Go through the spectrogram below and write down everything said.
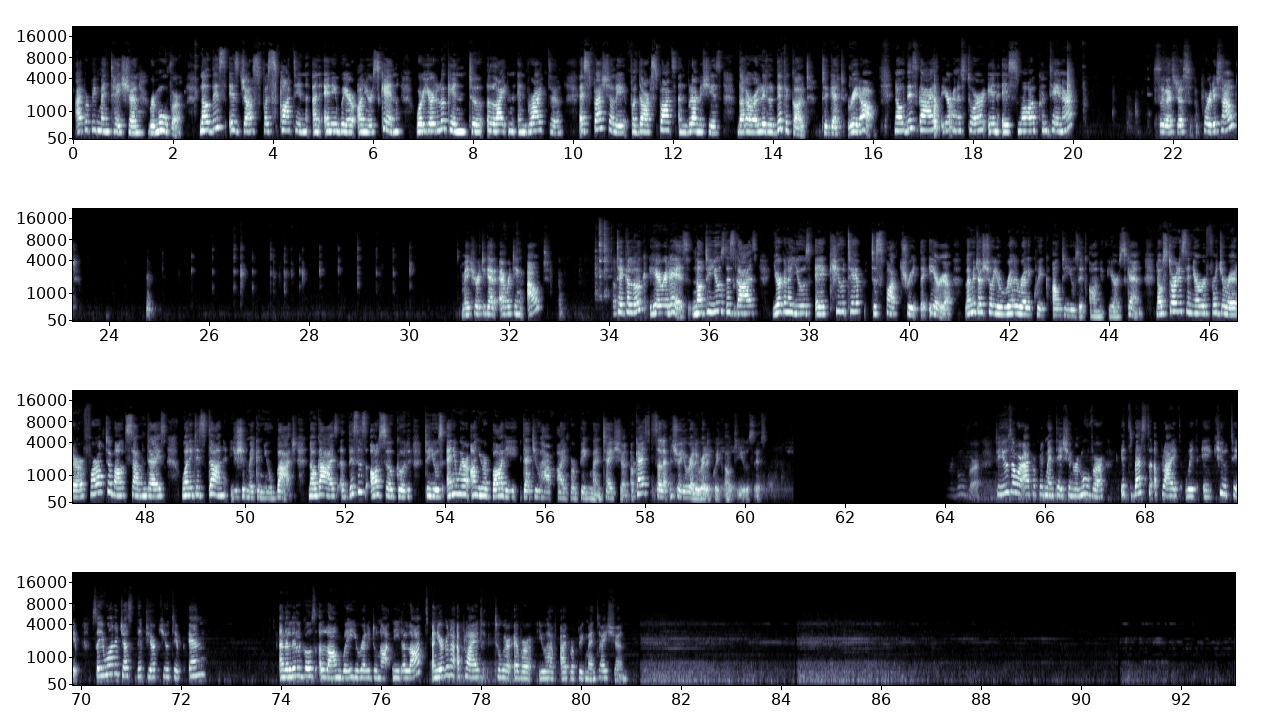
hyperpigmentation remover. Now this is just for spotting and anywhere on your skin where you're looking to lighten and brighten, especially for dark spots and blemishes that are a little difficult to get rid of. Now this guys you're to store in a small container. So let's just pour this out. Make sure to get everything out. Take a look, here it is. Now to use this guys, you're gonna use a Q-tip to spot treat the area. Let me just show you really, really quick how to use it on your skin. Now store this in your refrigerator for up to about seven days. When it is done, you should make a new batch. Now guys, this is also good to use anywhere on your body that you have hyperpigmentation, okay? So let me show you really, really quick how to use this. Remover. To use our hyperpigmentation remover, it's best to apply it with a Q-tip. So you want to just dip your Q-tip in and a little goes a long way. You really do not need a lot. And you're going to apply it to wherever you have hyperpigmentation.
